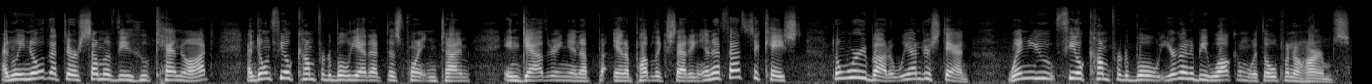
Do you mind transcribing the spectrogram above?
and we know that there are some of you who cannot and don't feel comfortable yet at this point in time in gathering in a, in a public setting, and if that's the case, don't worry about it. We understand. When you feel comfortable, you're going to be welcome with open arms.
